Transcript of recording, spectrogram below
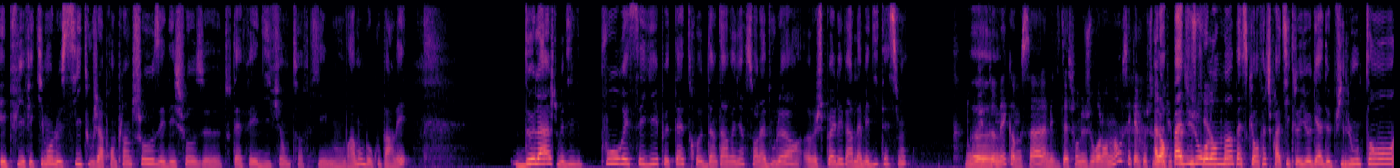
Et puis effectivement le site où j'apprends plein de choses et des choses euh, tout à fait édifiantes qui m'ont vraiment beaucoup parlé. De là, je me dis, pour essayer peut-être d'intervenir sur la douleur, euh, je peux aller vers de la méditation. Donc Euh, tu te mets comme ça à la méditation du jour au lendemain ou c'est quelque chose Alors que tu pas du jour au lendemain parce qu'en fait je pratique le yoga depuis longtemps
